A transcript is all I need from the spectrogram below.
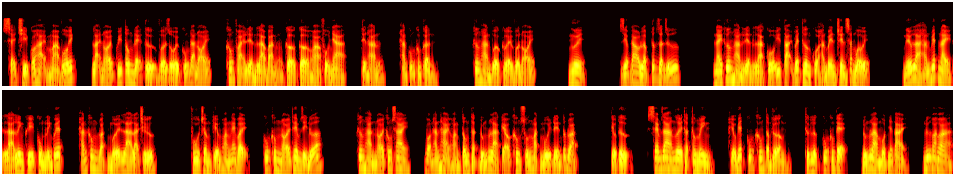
sẽ chỉ có hại mà vô ích. Lại nói quý tông đệ tử vừa rồi cũng đã nói, không phải liền là bản cờ cờ hòa phổ nha, tiện hắn hắn cũng không cần. Khương hàn vừa cười vừa nói, ngươi. Diệp đào lập tức giận dữ. Nay khương hàn liền là cố ý tại vết thương của hắn bên trên sắt mới nếu là hắn biết này là linh khí cùng linh quyết, hắn không đoạt mới là lạ chứ. Phu trầm kiếm hoàng nghe vậy, cũng không nói thêm gì nữa. Khương hàn nói không sai, bọn hắn hải hoàng tông thật đúng là kéo không xuống mặt mũi đến tất đoạn tiểu tử, xem ra ngươi thật thông minh hiểu biết cũng không tầm thường, thực lực cũng không tệ, đúng là một nhân tài, nữ hoa hoa,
